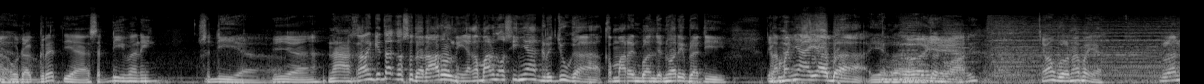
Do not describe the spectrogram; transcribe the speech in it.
begitu ya. udah grade ya sedih paling Sedih ya. iya Nah sekarang kita ke saudara Arul nih yang kemarin osinya grade juga kemarin bulan Januari berarti namanya Ayaba ya kan? Oh, iya. Januari. Emang bulan apa ya? Bulan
